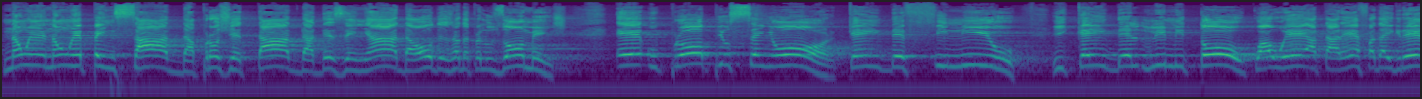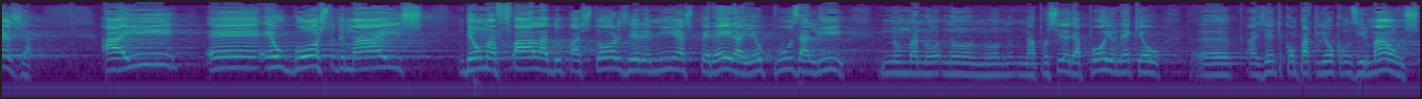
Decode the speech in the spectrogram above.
não é, não é pensada, projetada, desenhada ou desejada pelos homens. É o próprio Senhor quem definiu e quem delimitou qual é a tarefa da igreja. Aí é, eu gosto demais de uma fala do pastor Jeremias Pereira, e eu pus ali numa, no, no, na apostila de apoio, né, que eu, uh, a gente compartilhou com os irmãos,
